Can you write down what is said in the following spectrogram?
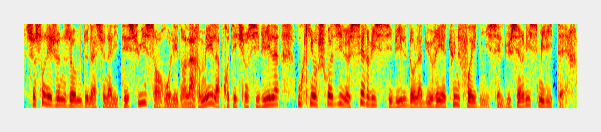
Ce sont les jeunes hommes de nationalité suisse enrôlés dans l'armée, la protection civile ou qui ont choisi le service civil dont la durée est une fois et demie celle du service militaire.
